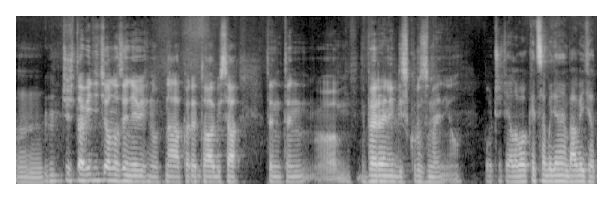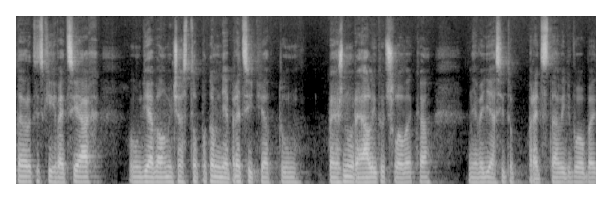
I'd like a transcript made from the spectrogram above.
mm. Čiže tá viditeľnosť je nevyhnutná preto, aby sa ten, ten um, verejný diskurs zmenil. Určite, lebo keď sa budeme baviť o teoretických veciach, ľudia veľmi často potom neprecítia tú bežnú realitu človeka, nevedia si to predstaviť vôbec.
